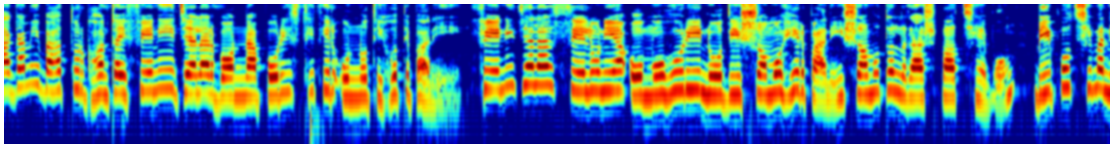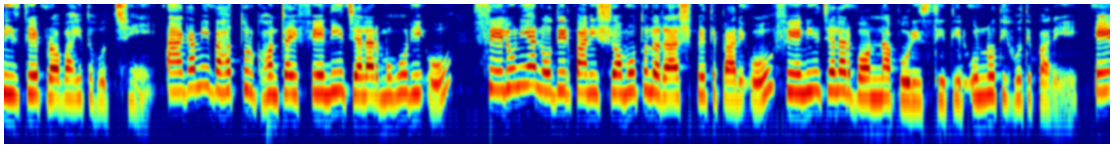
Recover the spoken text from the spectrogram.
আগামী বাহাত্তর ঘন্টায় ফেনী জেলার বন্যা পরিস্থিতির উন্নতি হতে পারে। ফেনী জেলার সেলুনিয়া ও মুহুরী নদীর সমূহের পানি সমতল হ্রাস পাচ্ছে এবং বিপদসীমা নিচ দিয়ে প্রবাহিত হচ্ছে। আগামী বাহাত্তর ঘন্টায় ফেনী জেলার মুহুরী ও সেলুনিয়া নদীর পানি সমতল হ্রাস পেতে পারে ও ফেনী জেলার বন্যা পরিস্থিতির উন্নতি হতে পারে। এই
